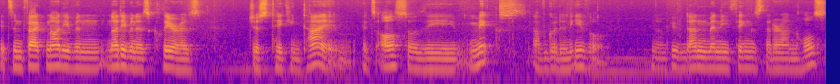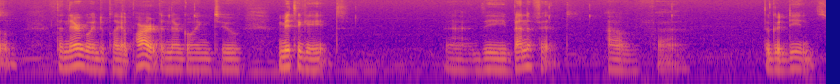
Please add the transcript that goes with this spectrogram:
It's in fact not even not even as clear as just taking time. It's also the mix of good and evil. You know, if you've done many things that are unwholesome, then they're going to play a part and they're going to mitigate uh, the benefit of uh, the good deeds.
